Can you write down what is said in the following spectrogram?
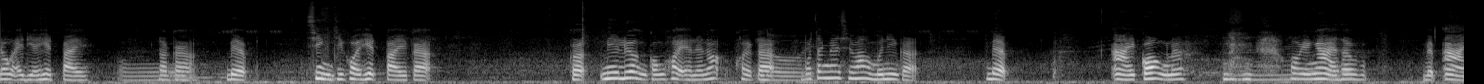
น้องไอเดียเฮ็ดไป โอ้แล้วก็แบบสิ่งที่ข่อยเฮ็ดไปก็ก็มีเรื่องของข่อยอะไรเนาะข่อยก็บ่จักได้สิว่ามื้อนี้ก็แบบอายกล้องนะ พอาง่ายๆถ้าแบบอาย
